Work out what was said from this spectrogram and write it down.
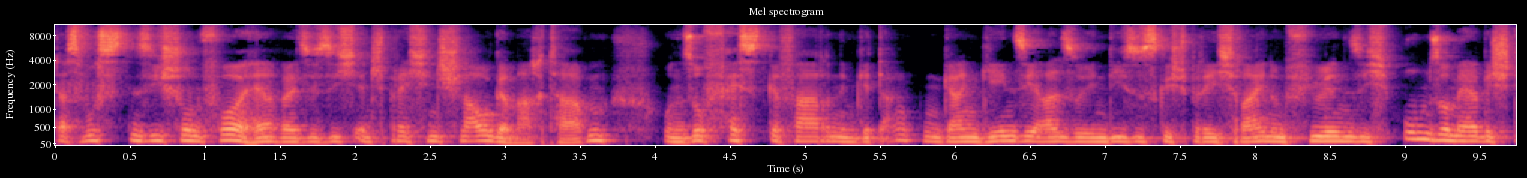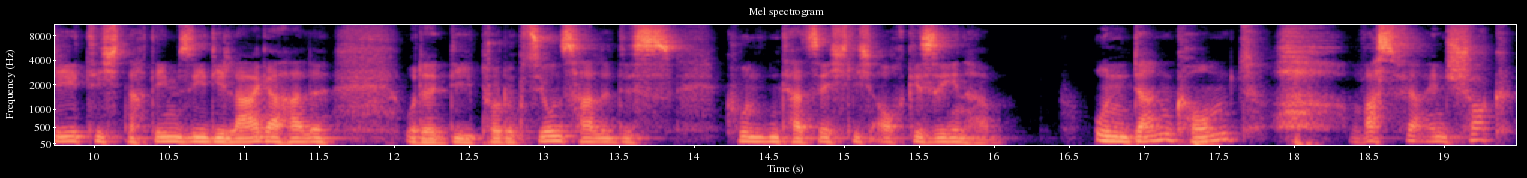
Das wussten Sie schon vorher, weil Sie sich entsprechend schlau gemacht haben und so festgefahren im Gedankengang gehen Sie also in dieses Gespräch rein und fühlen sich umso mehr bestätigt, nachdem Sie die Lagerhalle oder die Produktionshalle des Kunden tatsächlich auch gesehen haben. Und dann kommt, was für ein Schock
